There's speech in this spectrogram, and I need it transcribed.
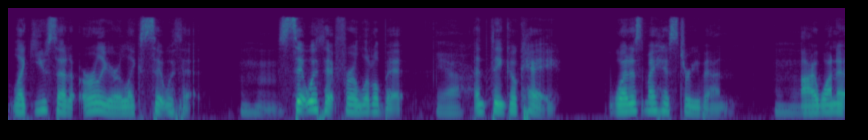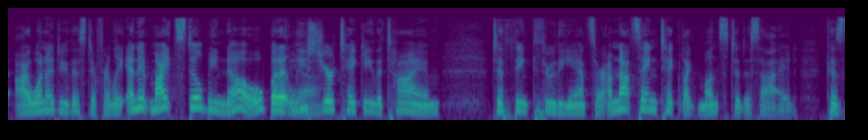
like you said earlier, like sit with it. Mm-hmm. Sit with it for a little bit Yeah. and think, okay, what has my history been? Mm-hmm. I want to I want to do this differently. And it might still be no, but at least you're taking the time to think through the answer. I'm not saying take like months to decide cuz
